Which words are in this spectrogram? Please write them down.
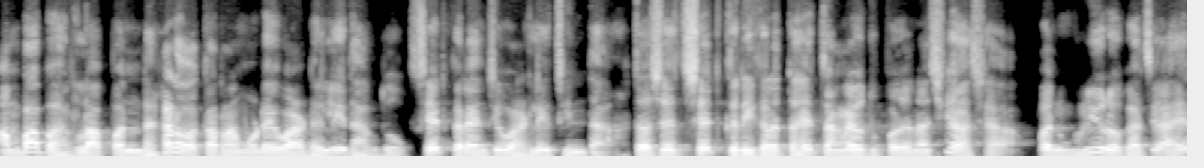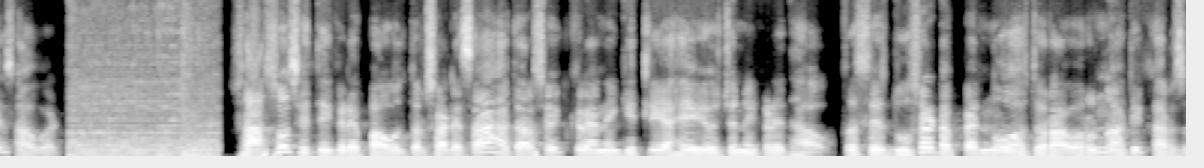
आंबा भरला पण ढगाळ वातावरणामुळे वाढली धाकधूक. शेतकऱ्यांची वाढली चिंता. तसेच शेतकरी करत आहेत चांगल्या उत्पादनाची आशा पण भुळी रोगाचे आहे सावट. सासो शेतीकडे पाऊल. तर साडेसहा हजार शेतकऱ्यांनी घेतली आहे योजनेकडे धाव. तसेच दुसऱ्या टप्प्यात नऊ हजारावरून अधिक अर्ज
